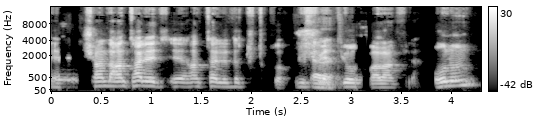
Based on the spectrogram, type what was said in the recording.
E, şu anda Antalya e, Antalya'da tutuklu. Rüşvet evet. yol falan filan. Onun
